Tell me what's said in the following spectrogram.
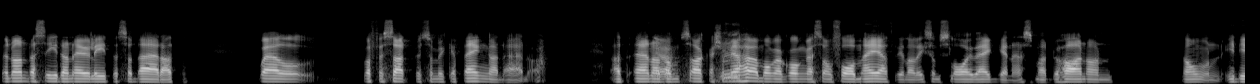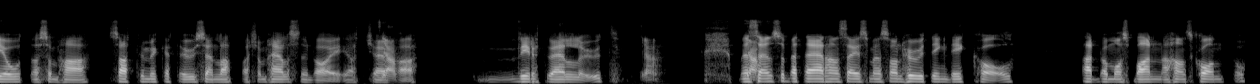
Men å andra sidan är ju lite sådär att well, varför satt du så mycket pengar där då? Att en av de saker som Mm. jag hör många gånger som får mig att vilja liksom slå i väggen är som att du har någon, någon idiot som har satt hur mycket tusen lappar som helst nu då i att köpa virtuell ut. Ja. Men Ja. sen så beter han sig som en sån hooting dickhole. att de måste banna hans konto.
